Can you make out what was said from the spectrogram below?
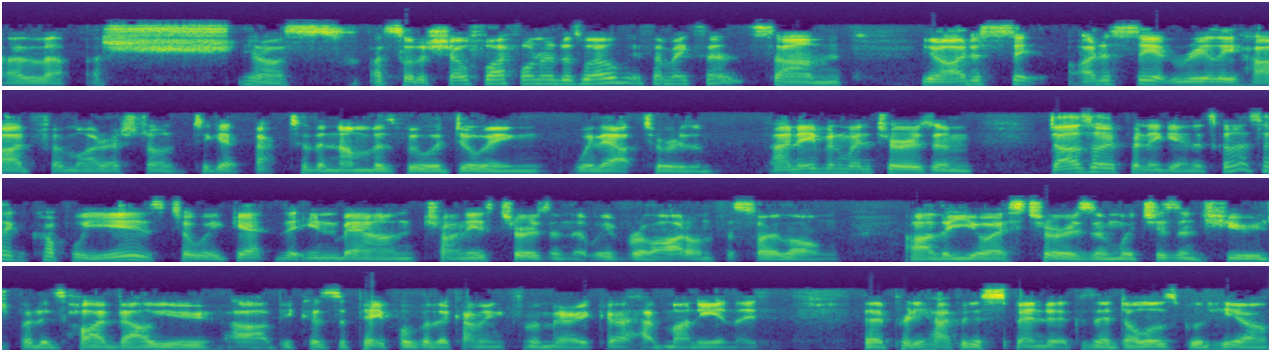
a, a sh- you know a, sort of shelf life on it as well, if that makes sense. Um, you know, I just see I just see it really hard for my restaurant to get back to the numbers we were doing without tourism. And even when tourism does open again, it's going to take a couple of years till we get the inbound Chinese tourism that we've relied on for so long. Uh, the US tourism, which isn't huge but is high value uh, because the people that are coming from America have money and they they're pretty happy to spend it because their dollar's good here.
